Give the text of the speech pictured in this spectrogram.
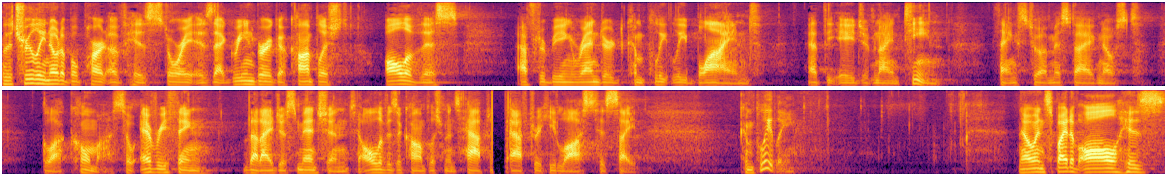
the truly notable part of his story is that Greenberg accomplished all of this after being rendered completely blind at the age of 19, thanks to a misdiagnosed glaucoma. So everything that I just mentioned, all of his accomplishments happened after he lost his sight completely. Now, in spite of all his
